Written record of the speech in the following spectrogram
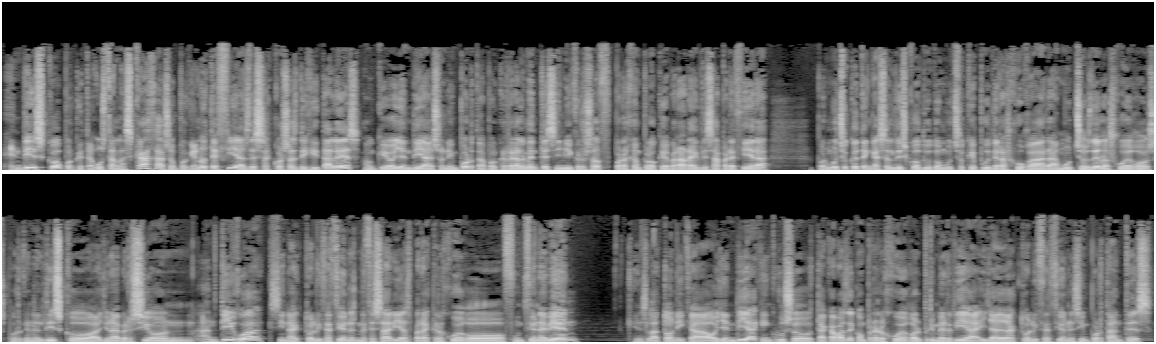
en disco porque te gustan las cajas o porque no te fías de esas cosas digitales, aunque hoy en día eso no importa, porque realmente si Microsoft, por ejemplo, quebrara y desapareciera, por mucho que tengas el disco, dudo mucho que pudieras jugar a muchos de los juegos, porque en el disco hay una versión antigua, sin actualizaciones necesarias para que el juego funcione bien, que es la tónica hoy en día, que incluso te acabas de comprar el juego el primer día y ya hay actualizaciones importantes,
